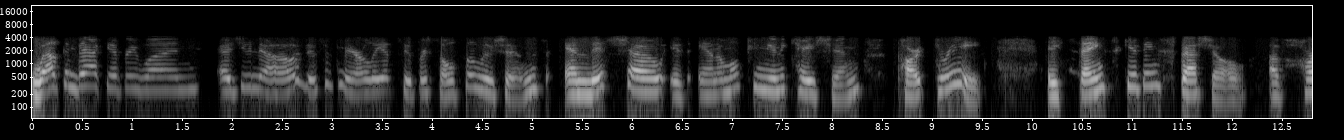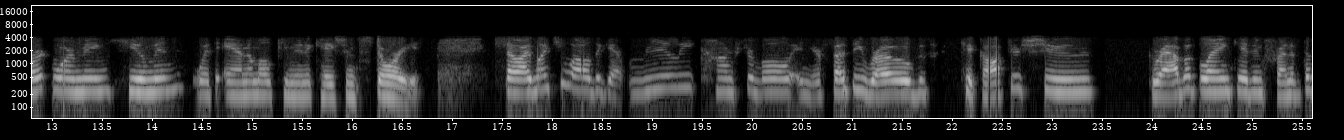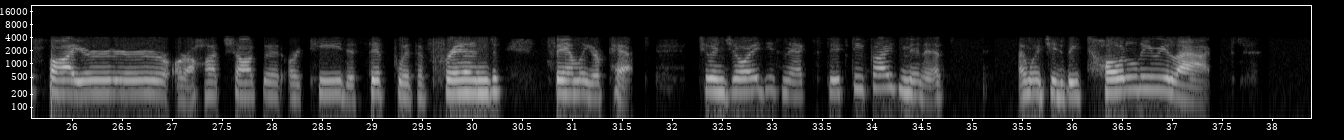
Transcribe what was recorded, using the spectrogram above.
Welcome back, everyone. As you know, this is Merrily at Super Soul Solutions, and this show is Animal Communication Part 3, a Thanksgiving special of heartwarming human with animal communication stories. So I want you all to get really comfortable in your fuzzy robes, kick off your shoes, grab a blanket in front of the fire or a hot chocolate or tea to sip with a friend, family, or pet. To enjoy these next 55 minutes, I want you to be totally relaxed.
